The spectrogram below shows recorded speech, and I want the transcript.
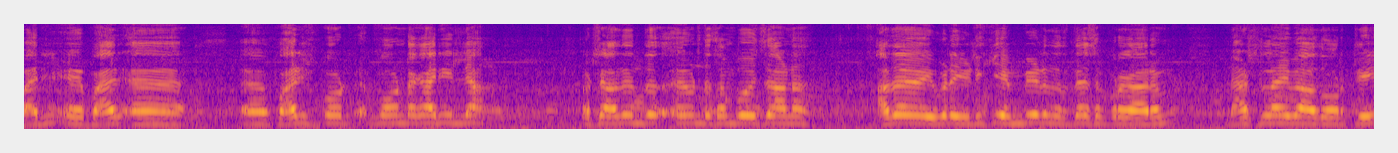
പരി പാരിഷ് പോകേണ്ട കാര്യമില്ല. പക്ഷേ അതെന്ത് കൊണ്ട് സംഭവിച്ചതാണ്? അത് ഇവിടെ ഇടുക്കി എം പിയുടെ നിർദ്ദേശപ്രകാരം നാഷണൽ ഹൈവേ അതോറിറ്റി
